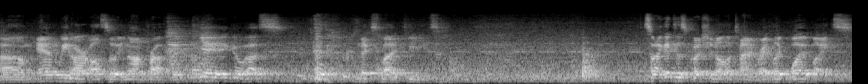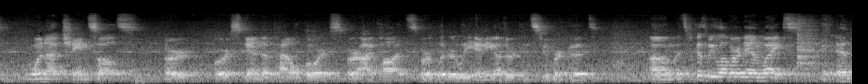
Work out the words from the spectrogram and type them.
Um, and we are also a nonprofit. Yay, go us. Next slide, please. So I get this question all the time, right? Like, why bikes? Why not chainsaws or, or stand-up paddle boards or iPods or literally any other consumer goods? Um, it's because we love our damn bikes. And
